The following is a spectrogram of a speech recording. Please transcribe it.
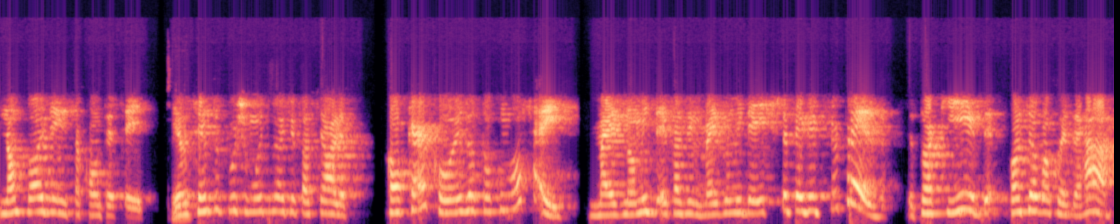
Não pode isso acontecer. Sim. Eu sempre puxo muito meu tipo assim, olha, qualquer coisa eu tô com vocês, mas não me, assim, mas não me deixe ser pega de surpresa. Eu tô aqui, aconteceu alguma coisa errada?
